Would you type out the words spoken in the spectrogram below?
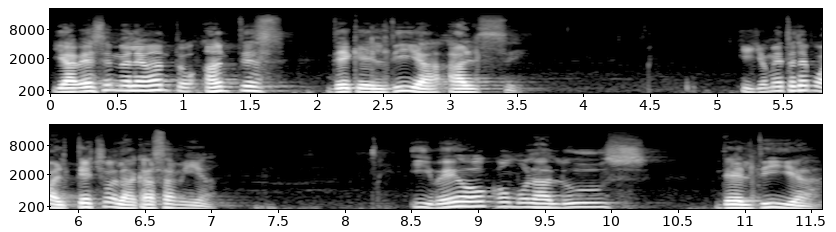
Y a veces me levanto antes de que el día alce. Y yo me trepo al techo de la casa mía. Y veo como la luz del día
